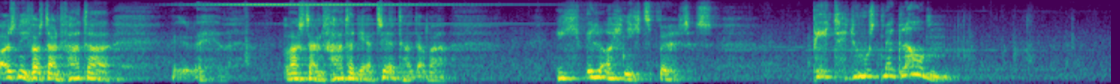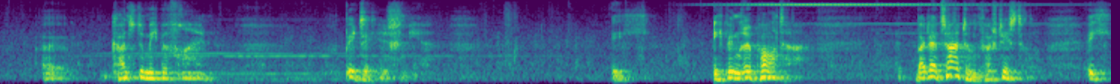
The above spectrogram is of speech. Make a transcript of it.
weiß nicht, was dein Vater. was dein Vater dir erzählt hat, aber ich will euch nichts Böses. Bitte, du musst mir glauben. Äh, kannst du mich befreien? Bitte hilf mir. Ich. Ich bin Reporter. Bei der Zeitung, verstehst du? Ich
